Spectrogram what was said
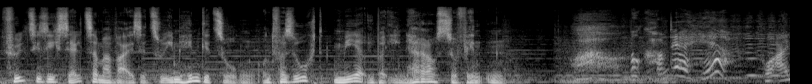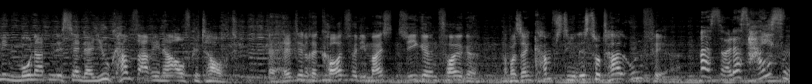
fühlt sie sich seltsamerweise zu ihm hingezogen und versucht, mehr über ihn herauszufinden. Wo kommt er her? Vor einigen Monaten ist er in der U-Kampfarena aufgetaucht. Er hält den Rekord für die meisten Siege in Folge. Aber sein Kampfstil ist total unfair. Was soll das heißen?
